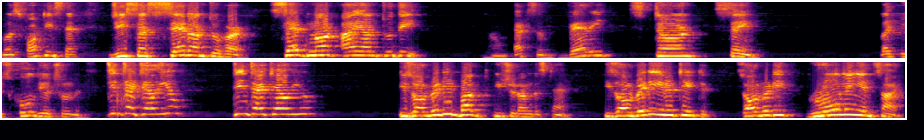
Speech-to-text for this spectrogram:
Verse 40 said, Jesus said unto her, Said not I unto thee. Now that's a very stern saying. Like you scold your children. Didn't I tell you? Didn't I tell you? He's already bugged, you should understand. He's already irritated. He's already groaning inside.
